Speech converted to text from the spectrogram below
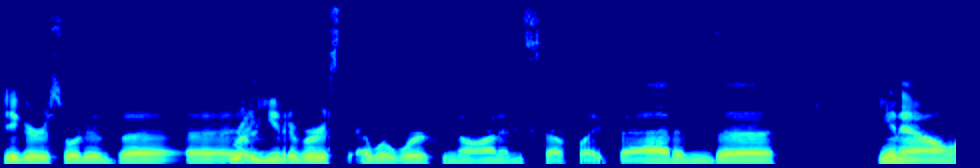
bigger sort of uh, right. universe that we're working on and stuff like that, and. Uh, you know,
